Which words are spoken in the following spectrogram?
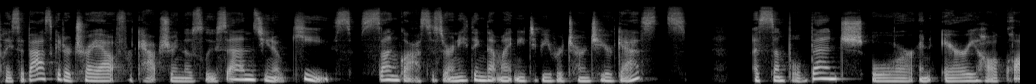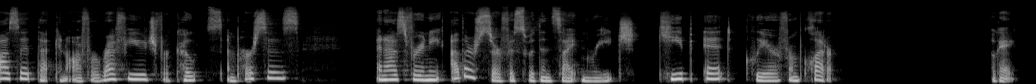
Place a basket or tray out for capturing those loose ends, you know, keys, sunglasses, or anything that might need to be returned to your guests. A simple bench or an airy hall closet that can offer refuge for coats and purses. And as for any other surface within sight and reach, keep it clear from clutter. Okay,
